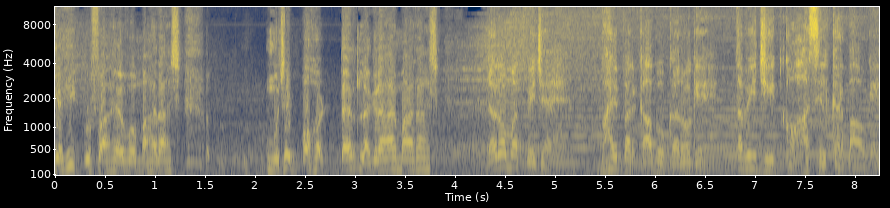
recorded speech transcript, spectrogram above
यही गुफा है वो महाराज। मुझे बहुत डर लग रहा है महाराज। डरो मत विजय। भय पर काबू करोगे तभी जीत को हासिल कर पाओगे।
